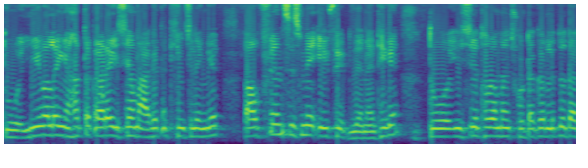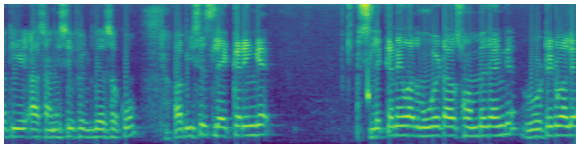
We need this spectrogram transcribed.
तो ये वाला यहाँ तक आ रहा है, इसे हम आगे तक खींच लेंगे। अब फ्रेंड्स इसमें इफ़ेक्ट देना है, ठीक है? तो इसे थोड़ा मैं छोटा कर लेता हूँ ताकि आसानी से इफ़ेक्ट दे सकूँ। अब इसे सिलेक्ट करेंगे। सिलेक्ट करने के बाद मूव ट्रांसफॉर्म में जाएँगे। रोटेट वाले,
